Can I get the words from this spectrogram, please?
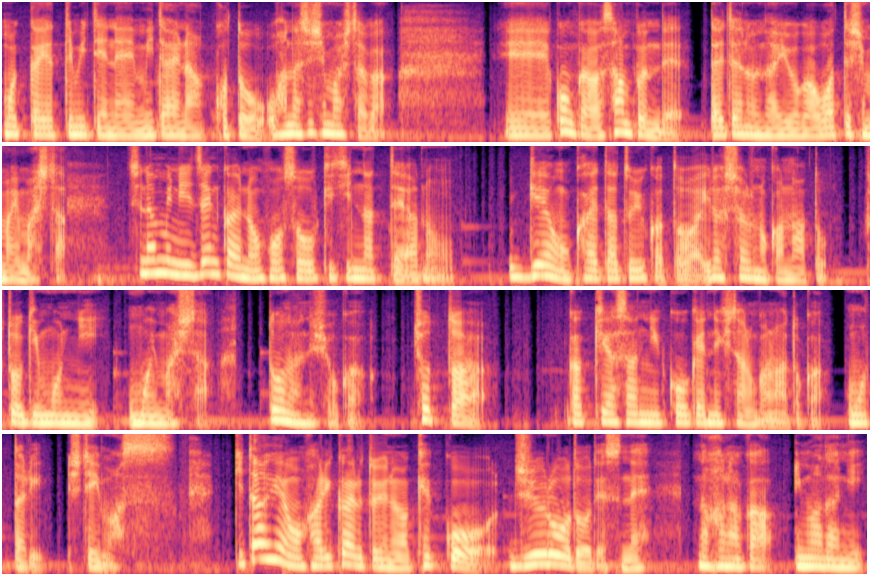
もう一回やってみてねみたいなことをお話ししましたが、えー、今回は3分で大体の内容が終わってしまいましたちなみに前回の放送をお聞きになってあの弦を変えたという方はいらっしゃるのかなとふと疑問に思いましたどうなんでしょうか？ちょっと楽器屋さんに貢献できたのかなとか思ったりしています。ギター弦を張り替えるというのは結構重労働ですね。なかなか未だに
